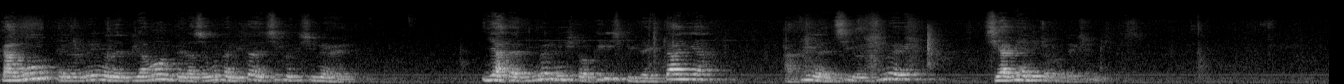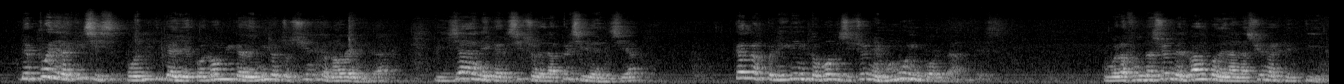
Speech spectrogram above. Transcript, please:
Cavour en el reino del Piamonte en la segunda mitad del siglo XIX, y hasta el primer ministro Crispi de Italia, a fines del siglo XIX, se habían hecho proteccionistas. Después de la crisis política y económica de 1890, y ya en ejercicio de la presidencia, Carlos Pellegrini tomó decisiones muy importantes como la fundación del Banco de la Nación Argentina,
